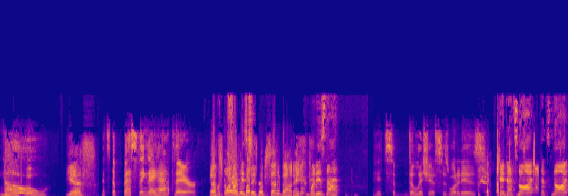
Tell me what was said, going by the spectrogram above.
No! Yes, That's the best thing they have there. that's the why fuck is- everybody's upset about it. What is that? It's uh, delicious, is what it is. Okay, that's not that's not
